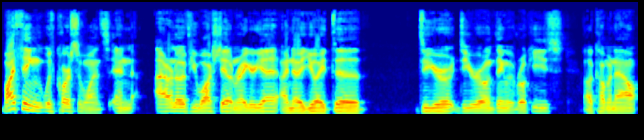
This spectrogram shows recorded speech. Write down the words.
my thing with Carson Wentz, and I don't know if you watched Jalen Reagor yet. I know you like to do your do your own thing with rookies uh, coming out.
